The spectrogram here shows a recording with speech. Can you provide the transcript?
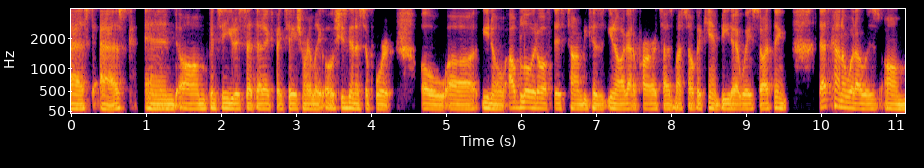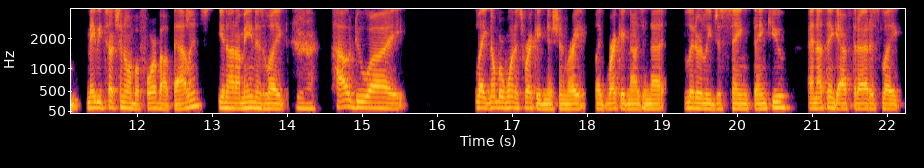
ask, ask, and um continue to set that expectation where like, oh, she's gonna support. Oh, uh, you know, I'll blow it off this time because you know I got to prioritize myself. It can't be that way. So I think that's kind of what I was um maybe touching on before about balance. You know what I mean? Is like Yeah. how do I like number one it's recognition, right? Like recognizing that literally just saying thank you. And I think after that it's like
